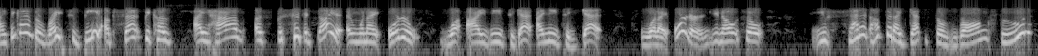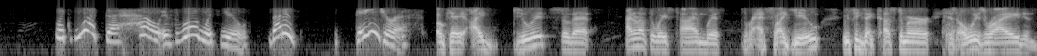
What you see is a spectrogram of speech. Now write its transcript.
I think I have the right to be upset because I have a specific diet, and when I order what I need to get, I need to get what I ordered. You know, so you set it up that I get the wrong food. Like, what the hell is wrong with you? That is dangerous. Okay, I do it so that I don't have to waste time with rats like you who think that customer is always right and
